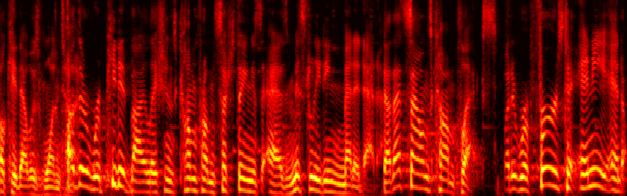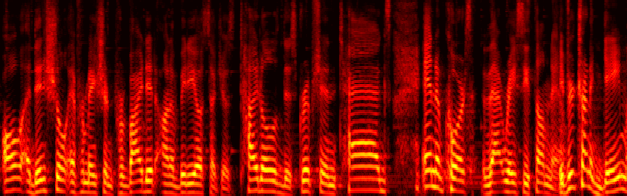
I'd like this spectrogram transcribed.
Okay, that was one time. Other repeated violations come from such things as misleading metadata. Now that sounds complex, but it refers to any and all additional information provided on a video such as titles, description, tags, and of course, that racy thumbnail. If you're trying to game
